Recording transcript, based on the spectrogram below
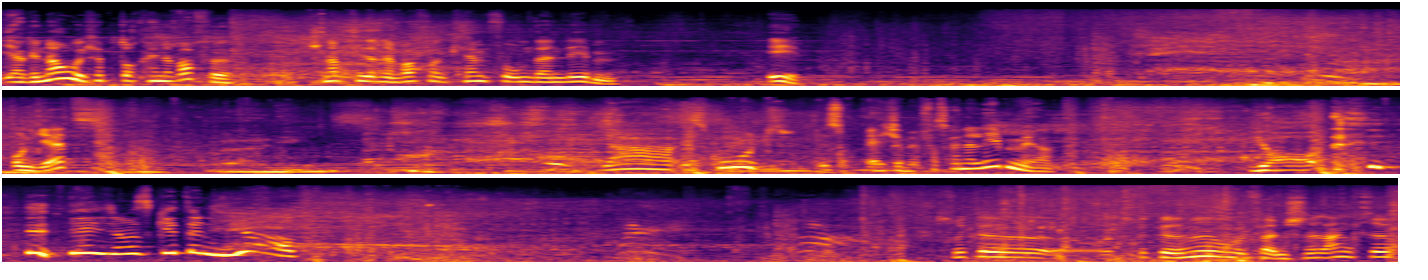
Ja, genau, ich habe doch keine Waffe. Schnapp dir deine Waffe und kämpfe um dein Leben. Eh. Und jetzt? Ja, ist gut. Ist, ey, ich habe ja fast keine Leben mehr. Ja. Was geht denn hier ab? Drücke, drücke und für einen Schnellangriff.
